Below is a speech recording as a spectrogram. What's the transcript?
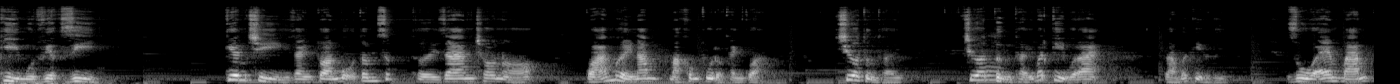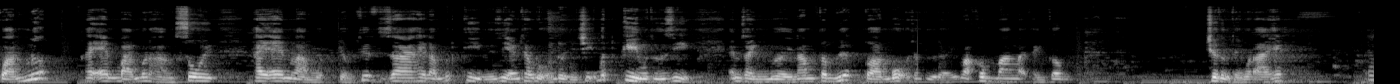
kỳ một việc gì kiên trì dành toàn bộ tâm sức thời gian cho nó quá 10 năm mà không thu được thành quả. Chưa từng thấy chưa ừ. từng thấy bất kỳ một ai làm bất kỳ việc gì. Dù em bán quán nước hay em bán một hàng xôi hay em làm một tiểu thuyết gia hay làm bất kỳ cái gì em theo đuổi đường chính trị bất kỳ một thứ gì em dành 10 năm tâm huyết toàn bộ cho thứ đấy và không mang lại thành công chưa từng thấy một ai hết. Ừ.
